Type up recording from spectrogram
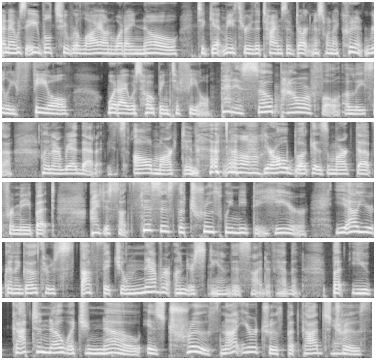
And I was able to rely on what I know to get me through the times of darkness when I couldn't really feel what I was hoping to feel. That is so powerful, Alisa. When I read that, it's all marked in. oh. Your whole book is marked up for me, but I just thought this is the truth we need to hear. Yeah, you're going to go through stuff that you'll never understand this side of heaven, but you got to know what you know is truth, not your truth, but God's yeah. truth,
